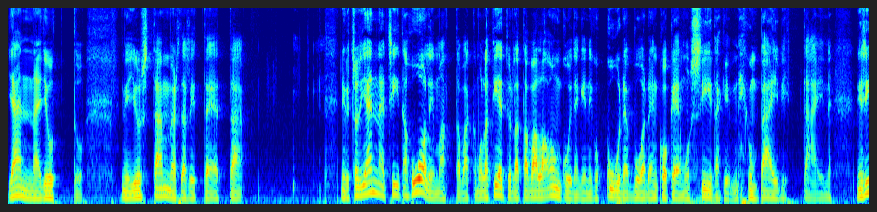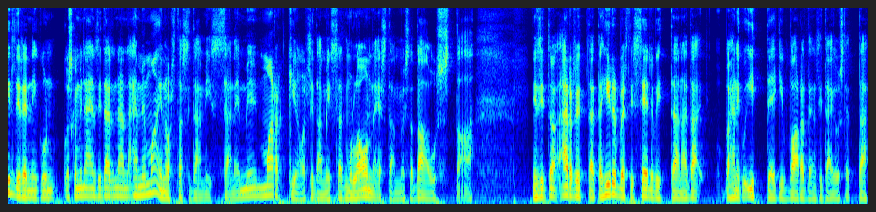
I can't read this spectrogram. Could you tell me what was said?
jännä juttu. Niin just tämmöistä sitten, että niin se on jännä, että siitä huolimatta, vaikka mulla tietyllä tavalla on kuitenkin niin kuin kuuden vuoden kokemus siitäkin niin kuin päivittäin, niin silti se, niin kuin, koska minä en sitä enää lähemmin mainosta sitä missään, en markkinoi sitä missään, että mulla on edes tämmöistä taustaa. Niin sitten on ärsyttää, että hirveästi selvittää näitä vähän niin kuin itteekin varten sitä just, että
